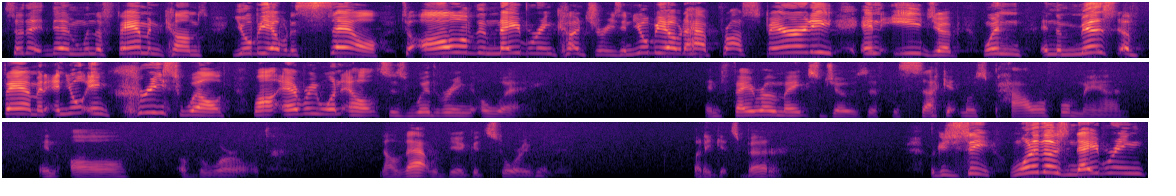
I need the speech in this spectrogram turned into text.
so that then when the famine comes, you'll be able to sell to all of the neighboring countries and you'll be able to have prosperity in Egypt when in the midst of famine and you'll increase increase wealth while everyone else is withering away. And Pharaoh makes Joseph the second most powerful man in all of the world. Now, that would be a good story, wouldn't it? But it gets better. Because you see, one of those neighboring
